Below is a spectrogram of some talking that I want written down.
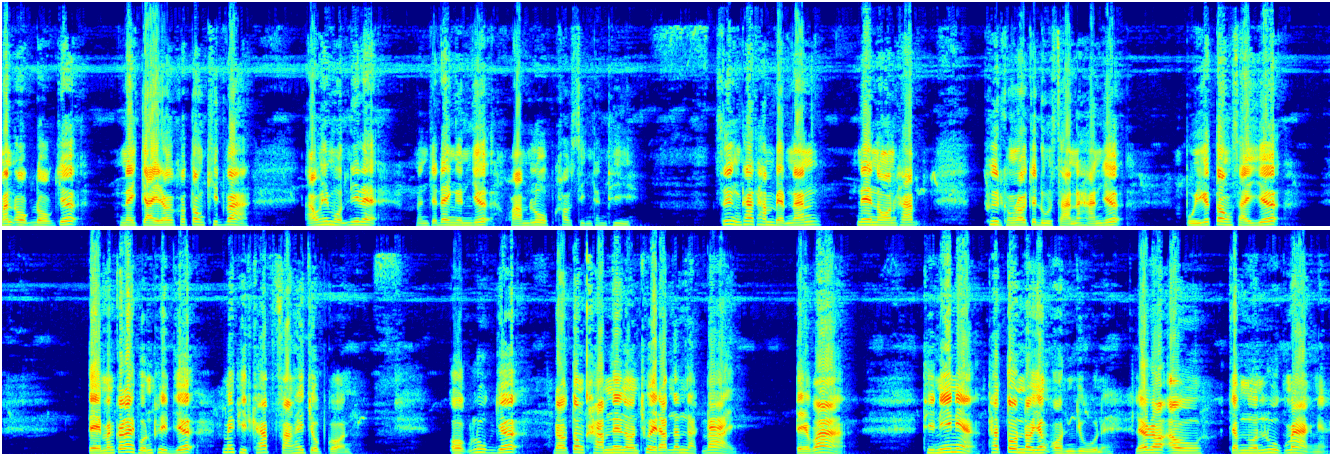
มันออกดอกเยอะในใจเราก็ต้องคิดว่า เอาให้หมดนี่แหละ มันจะได้เงินเยอะความโลภเข้าสิงทันที ซึ่งถ้าทำแบบนั้นแน่นอนครับ พืชของเราจะดูดสารอาหารเยอะ ปุ๋ยก็ต้องใส่เยอะ แต่มันก็ได้ผลผลิตเยอะไม่ผิดครับฟังให้จบก่อน ออกลูกเยอะเราต้องค้ำแน่นอนช่วยรับน้ำหนักได้ แต่ว่า ทีนี้เนี่ย ถ้าต้นเรายังอ่อนอยู่เนี่ย แล้วเราเอาจำนวนลูกมากเนี่ย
